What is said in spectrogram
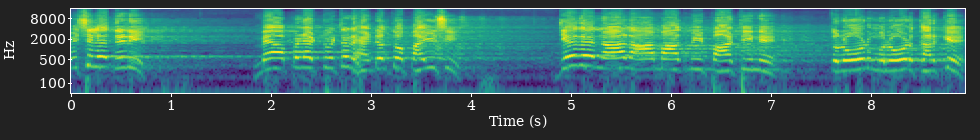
ਪਿਛਲੇ ਦਿਨੀ ਮੈਂ ਆਪਣੇ ਟਵਿੱਟਰ ਹੈਂਡਲ ਤੋਂ ਪਾਈ ਸੀ, ਜਿਹਦੇ ਨਾਲ ਆਮ ਆਦਮੀ ਪਾਰਟੀ ਨੇ ਤਰੋੜ ਮਰੋੜ ਕਰਕੇ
